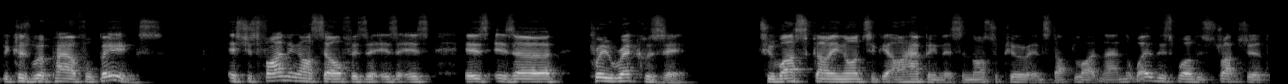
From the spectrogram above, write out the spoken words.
because we're powerful beings. It's just finding ourselves is is is is is a prerequisite to us going on to get our happiness and our security and stuff like that. And the way this world is structured,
